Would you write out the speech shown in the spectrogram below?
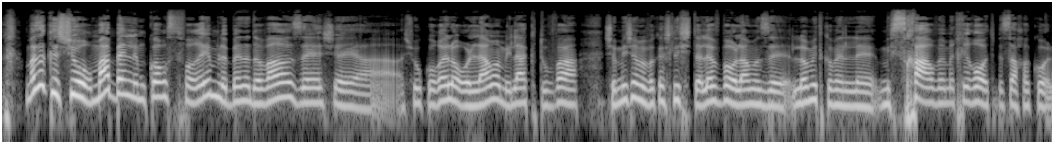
מה זה קשור? מה בין למכור ספרים לבין הדבר הזה שה... שהוא קורא לו עולם המילה הכתובה, שמי שמבקש להשתלב בעולם הזה לא מתכוון למסחר ומכירות בסך הכל.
